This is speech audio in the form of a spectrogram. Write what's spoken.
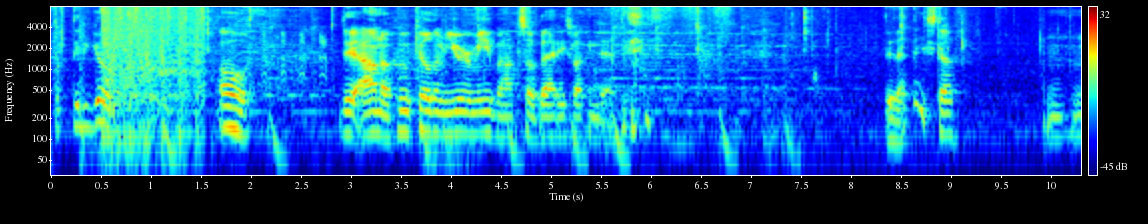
Fuck did he go? Oh, dude, I don't know who killed him, you or me, but I'm so glad he's fucking dead. Dude, that thing's tough. Hmm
